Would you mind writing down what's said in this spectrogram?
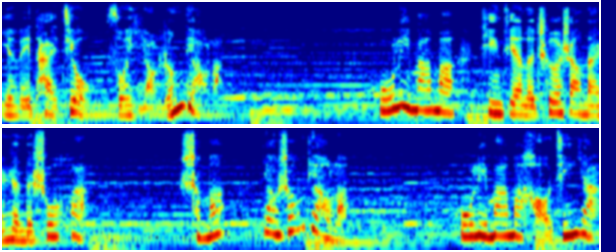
因为太旧，所以要扔掉了。狐狸妈妈听见了车上男人的说话：“什么要扔掉了？”狐狸妈妈好惊讶。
